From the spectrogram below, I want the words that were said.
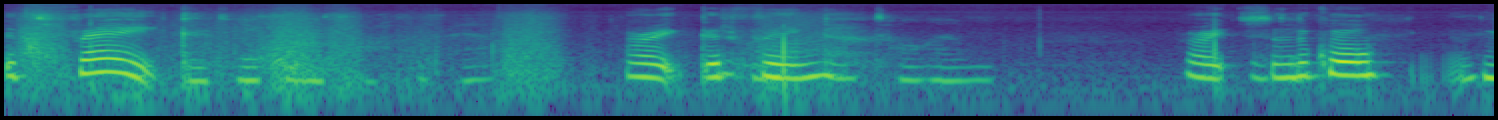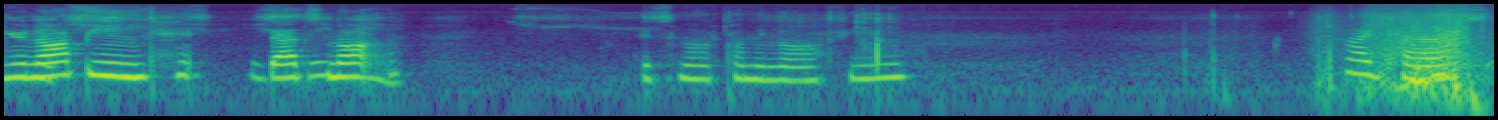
it's fake. Alright, good thing. Alright, Cyndaquil, you're not being. That's not. It's not coming off you. Hi, Cast.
